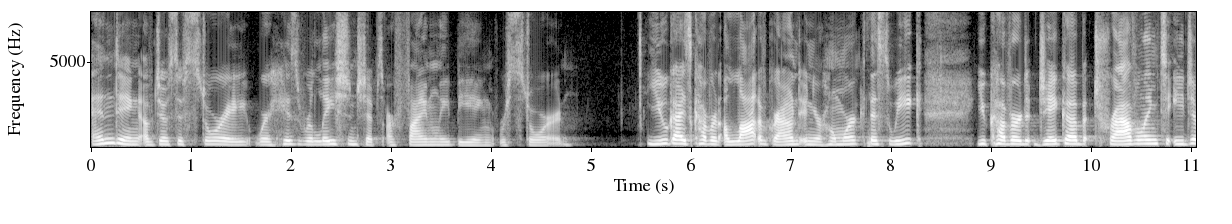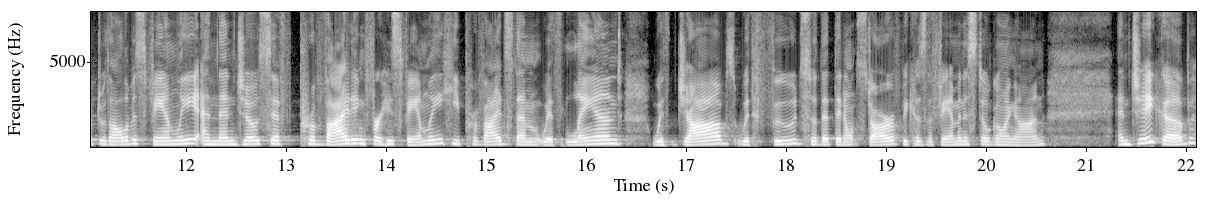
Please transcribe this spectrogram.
ending of Joseph's story where his relationships are finally being restored. You guys covered a lot of ground in your homework this week. You covered Jacob traveling to Egypt with all of his family, and then Joseph providing for his family. He provides them with land, with jobs, with food so that they don't starve because the famine is still going on. And Jacob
